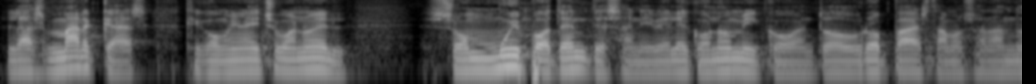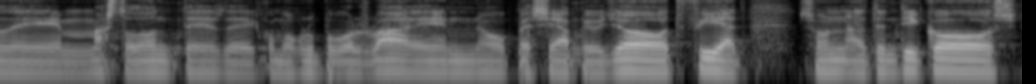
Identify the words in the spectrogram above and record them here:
las marcas que, como ya ha dicho Manuel, son muy potentes a nivel económico en toda Europa. Estamos hablando de mastodontes de, como Grupo Volkswagen o PSA Peugeot, Fiat. Son auténticos,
